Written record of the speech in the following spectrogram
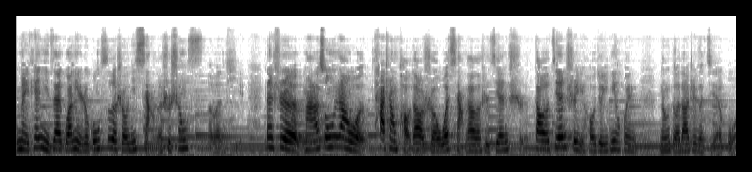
每天你在管理着公司的时候，你想的是生死的问题。但是马拉松让我踏上跑道的时候，我想到的是坚持。到了坚持以后，就一定会能得到这个结果。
